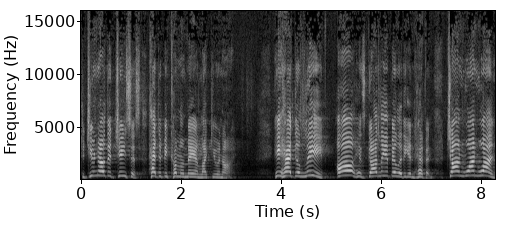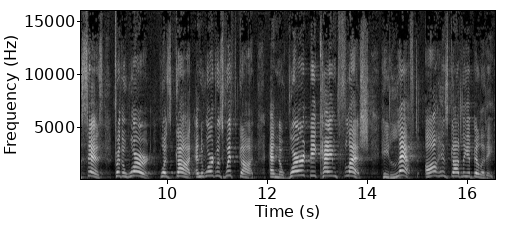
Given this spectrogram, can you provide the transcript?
did you know that Jesus had to become a man like you and I? He had to leave all his godly ability in heaven. John 1 1 says, For the Word was God, and the Word was with God, and the Word became flesh. He left all his godly ability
